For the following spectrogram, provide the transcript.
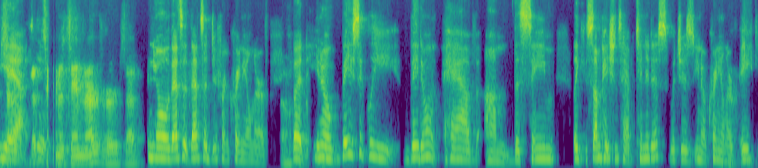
Taste. yeah, that, that same, the same nerve, or is that? No, that's a that's a different cranial nerve. But you know, basically, they don't have um, the same like some patients have tinnitus, which is, you know, cranial nerve eight.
